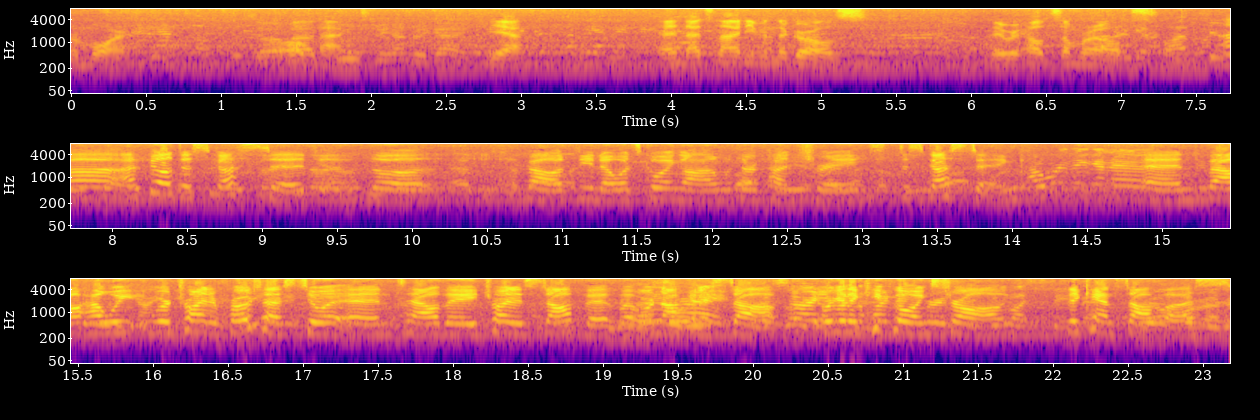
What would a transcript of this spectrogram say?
or more. So about two, 300 guys. Yeah, and that's not even the girls. They were held somewhere else. Uh, I feel disgusted the, about you know what's going on with our country. It's disgusting. And about how we we're trying to protest to it and how they try to stop it, but we're not going to stop. We're going to keep going strong. They can't stop us.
